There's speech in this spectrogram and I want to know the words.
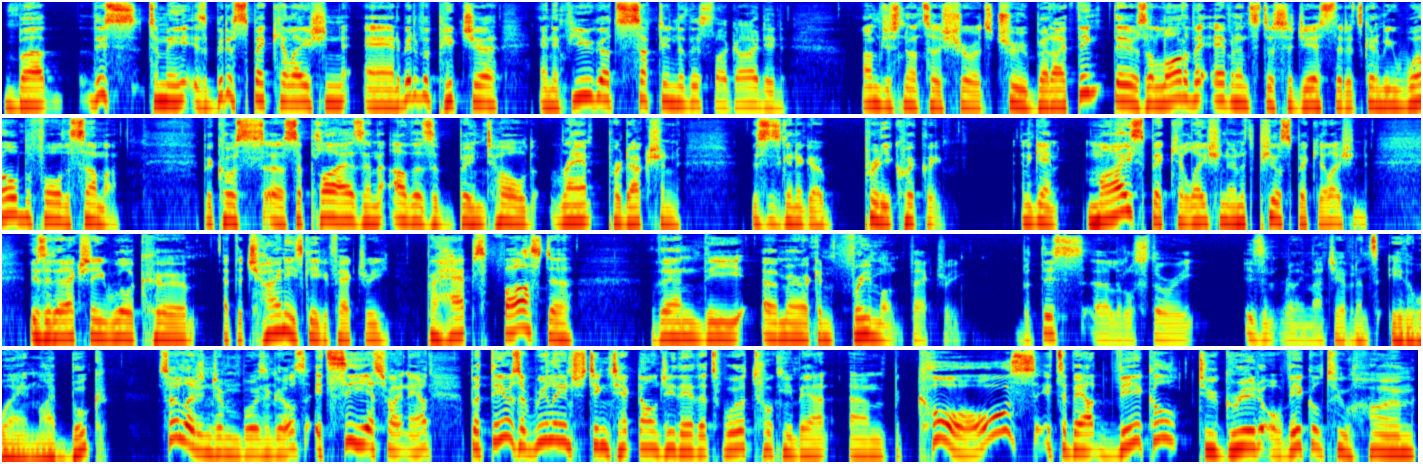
But this, to me, is a bit of speculation and a bit of a picture. And if you got sucked into this like I did, I'm just not so sure it's true. But I think there's a lot of evidence to suggest that it's going to be well before the summer because uh, suppliers and others have been told ramp production. This is going to go pretty quickly. and again, my speculation, and it's pure speculation, is that it actually will occur at the Chinese Gigafactory perhaps faster than the American Fremont factory. But this uh, little story isn't really much evidence either way in my book. So, ladies and gentlemen, boys and girls, it's CES right now, but there's a really interesting technology there that's worth talking about um, because it's about vehicle to grid or vehicle to home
